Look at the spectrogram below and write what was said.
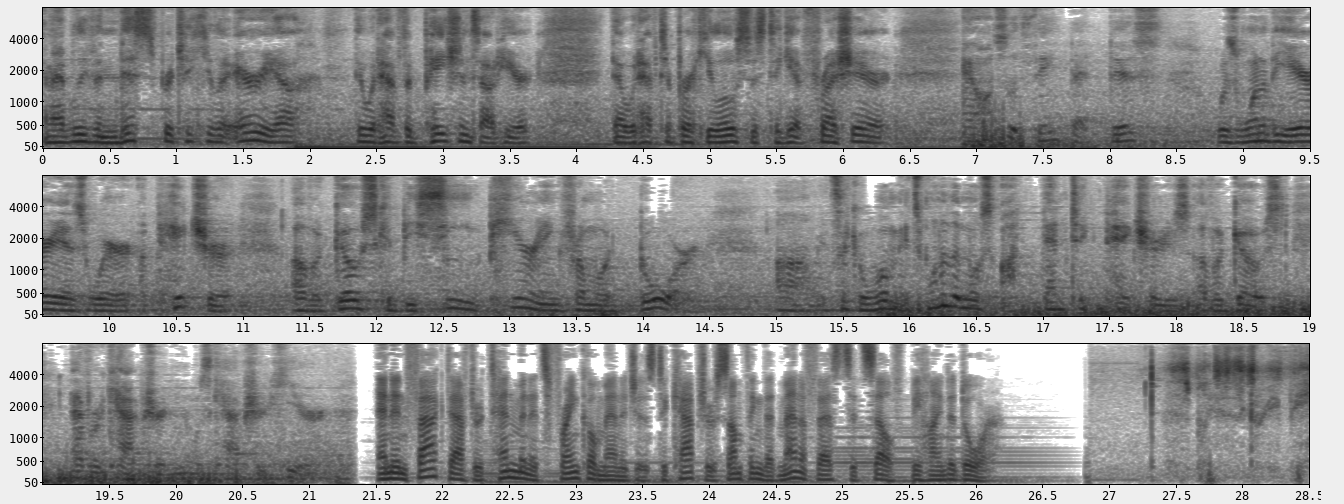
And I believe in this particular area, they would have the patients out here that would have tuberculosis to get fresh air. I also think that this was one of the areas where a picture of a ghost could be seen peering from a door. Um, it's like a woman. It's one of the most authentic pictures of a ghost ever captured, and it was captured here. And in fact after 10 minutes Franco manages to capture something that manifests itself behind a door. This place is creepy.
